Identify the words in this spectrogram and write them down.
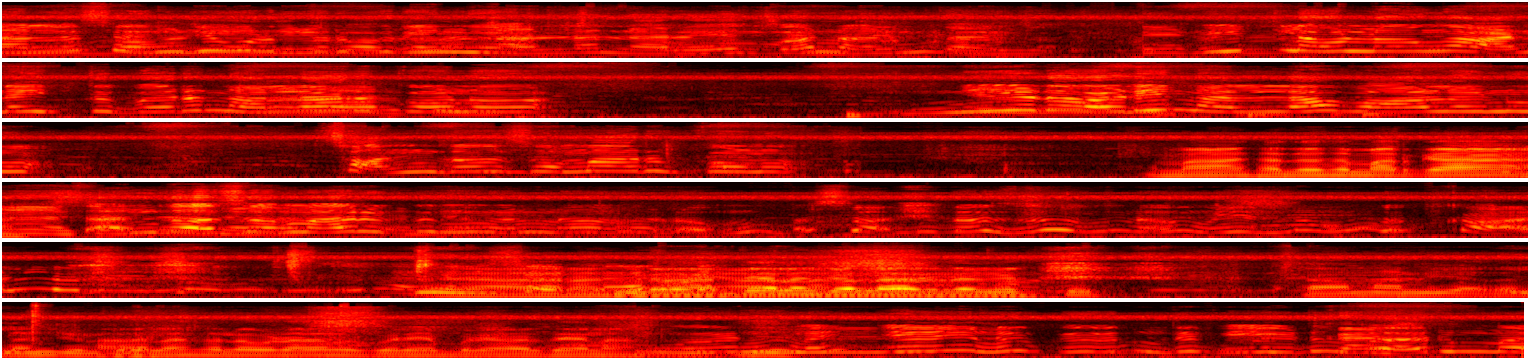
நல்லா செஞ்சு கொடுத்துருக்கீங்க ரொம்ப நன்றி வீட்டுல உள்ளவங்க அனைத்து பேரும் நல்லா இருக்கணும். நீடோடி நல்லா வாழணும். சந்தோஷமா இருக்கணும். அம்மா சந்தோஷமா இருக்கா? சந்தோஷமா இருக்குங்கண்ணா ரொம்ப சந்தோஷம் என்ன உங்க காலில் சொல்லாது தங்கச்சி சாமானிய அதெல்லாம் சொல்லுவேன் அதெல்லாம் சொல்லக்கூடாது பெரிய பெரிய வார்த்தையெல்லாம். உண்மையா எனக்கு இந்த வீடு வருமா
